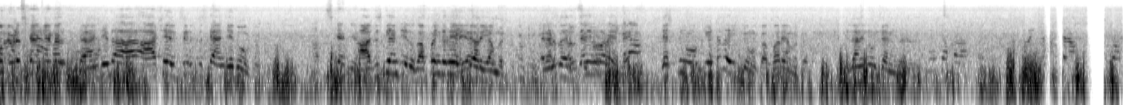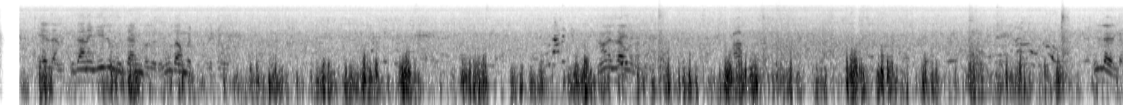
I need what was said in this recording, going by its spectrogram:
സ്കാൻ ചെയ്ത് ആ- ഷെൽസ് എടുത്ത് സ്കാൻ ചെയ്ത് നോക്ക്. അത് സ്കാൻ ചെയ്ത് നോക്കും. അപ്പൊ ഇതിന്റെ റേറ്റ് അറിയാൻ പറ്റും. അല്ലാണ്ട് വെറുതെ അങ്ങനെ പറയല്ലേ? ജസ്റ്റ് നോക്കിയിട്ട് റേറ്റ് നോക്കുക അപ്പൊ അറിയാൻ പറ്റും. ഇതാണ് നൂറ്റൻപത്. ഏതാണ്? ഇതാണെങ്കിൽ ഇരുന്നൂറ്റൻപത് രൂപ. ഊതാൻ പറ്റും പിടിക്കാൻ പറ്റും ആ എല്ലാം ഊതാം. ആ. ഇല്ല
